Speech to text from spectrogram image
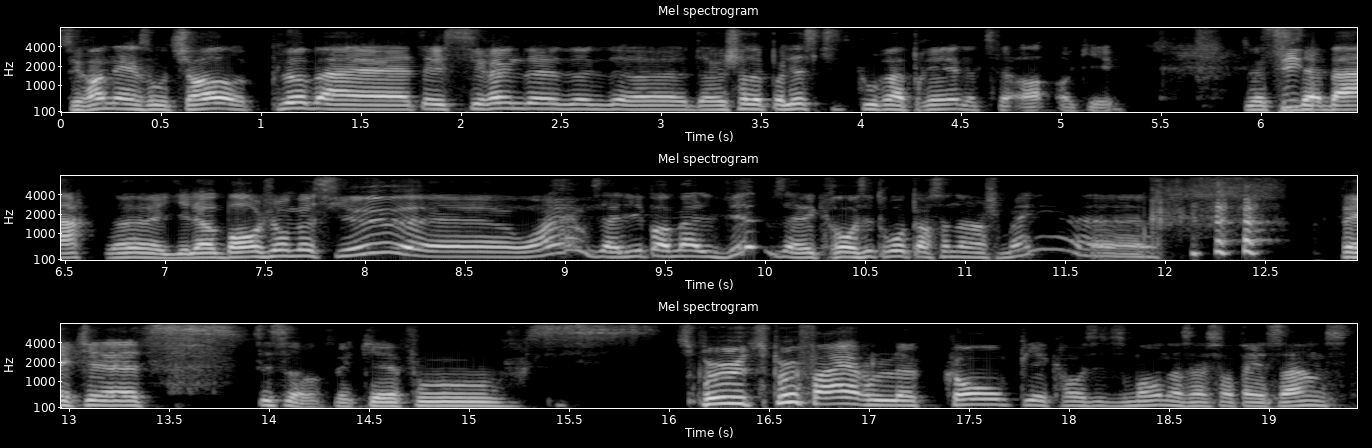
tu rentres dans les autres chars, puis là, ben, t'as une sirène d'un char de police qui te court après, là, tu fais Ah, ok. Puis là, tu débarques, là, il est là, bonjour monsieur, euh, ouais, vous alliez pas mal vite, vous avez croisé trois personnes en chemin. fait que, c'est ça, fait que faut. Tu peux, tu peux faire le con puis écraser du monde dans un certain sens,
